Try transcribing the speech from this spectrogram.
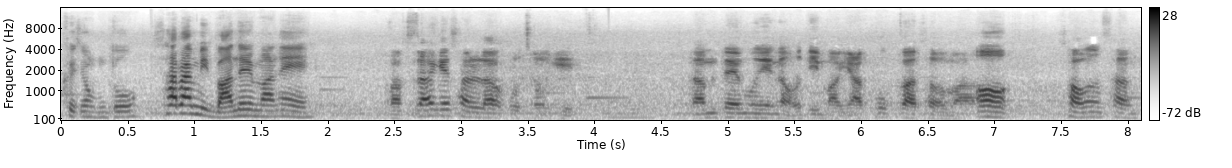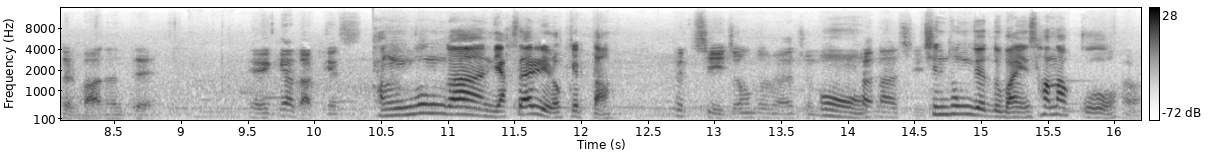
그 정도? 사람이 많을 만해. 막 싸게 살라고 저기 남대문이나 어디 막 약국 가서 막 어, 사오는 사람들 많은데 얘기가 낫겠어. 당분간 약살일 없겠다. 그치 이 정도면 좀 어. 편하지. 진통제도 많이 사놨고. 어.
